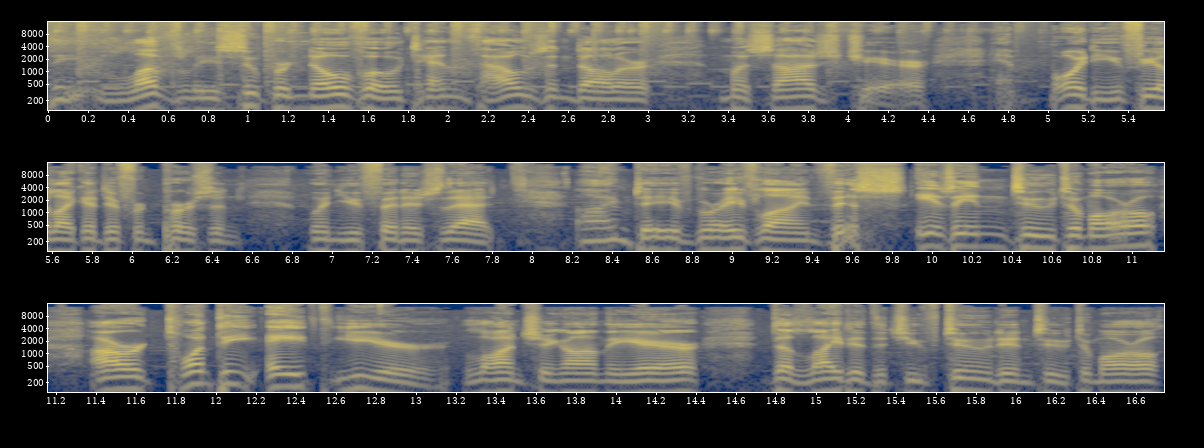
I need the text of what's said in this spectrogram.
the lovely Supernovo $10,000 massage chair. And boy, do you feel like a different person when you finish that. I'm Dave Graveline. This is Into Tomorrow, our 28th year launching on the air. Delighted that you've tuned into tomorrow.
